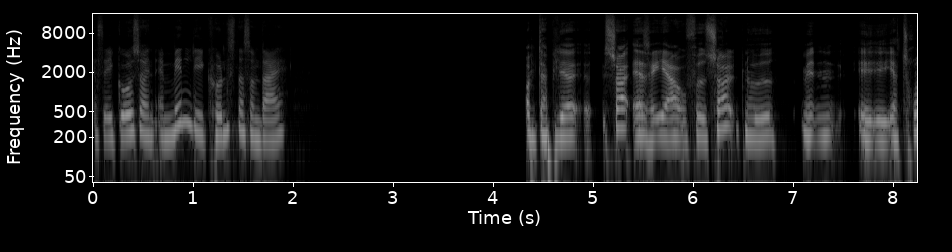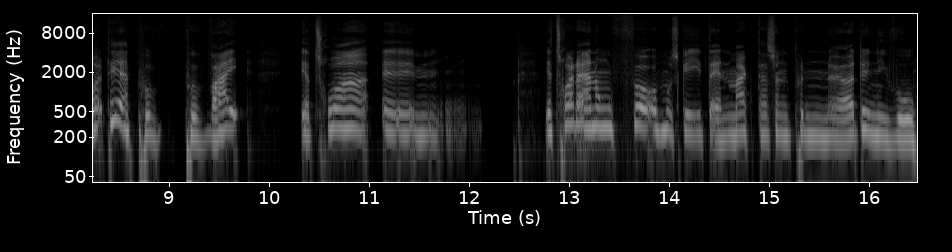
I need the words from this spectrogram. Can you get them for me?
altså i går så en almindelig kunstner som dig? Om der bliver øh, så, altså jeg har jo fået solgt noget, men øh, jeg tror, det er på på vej. Jeg tror, øh, jeg tror, der er nogle få, måske i Danmark, der sådan på nørdeniveau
